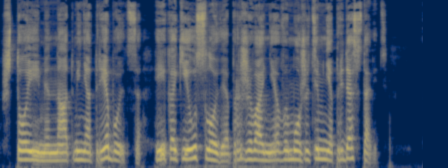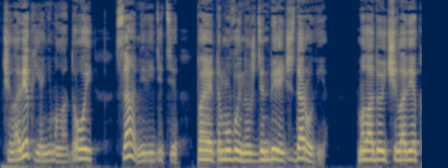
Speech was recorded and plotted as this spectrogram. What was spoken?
что именно от меня требуется и какие условия проживания вы можете мне предоставить. Человек я не молодой, сами видите, поэтому вынужден беречь здоровье. Молодой человек,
